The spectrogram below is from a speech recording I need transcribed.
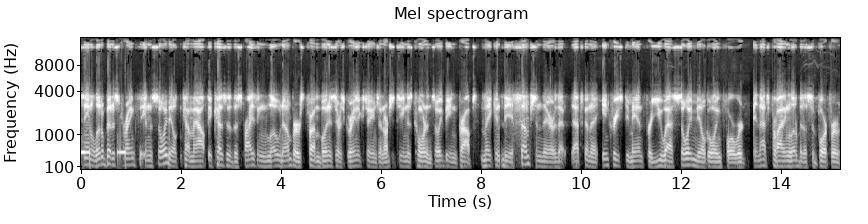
Seeing a little bit of strength in the soy meal come out because of the surprising low numbers from Buenos Aires Grain Exchange and Argentina's corn and soybean crops, making the assumption there that that's going to increase demand for U.S. soy meal going forward. And that's providing a little bit of support for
